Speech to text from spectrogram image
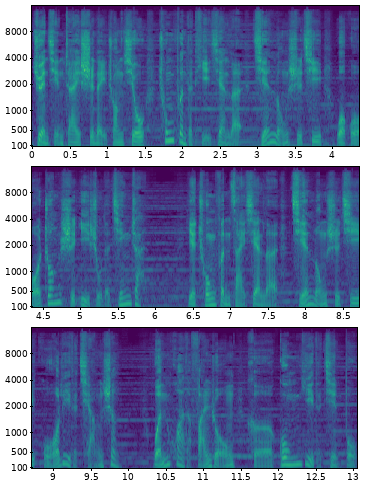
倦勤斋室内装修充分地体现了乾隆时期我国装饰艺术的精湛，也充分再现了乾隆时期国力的强盛、文化的繁荣和工艺的进步。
